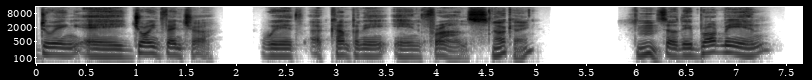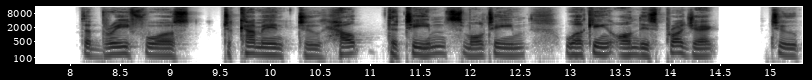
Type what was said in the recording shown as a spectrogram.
doing a joint venture with a company in France. Okay. Mm. So they brought me in. The brief was to come in to help the team, small team, working on this project to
